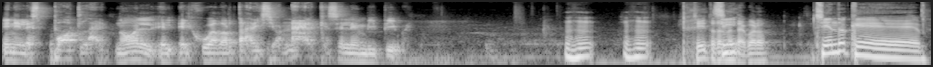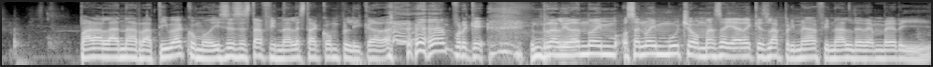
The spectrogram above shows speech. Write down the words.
en el spotlight, ¿no? El, el- el jugador tradicional que es el MVP, güey. Sí, totalmente Sí. de acuerdo. Siendo que para la narrativa, como dices, esta final está complicada. Porque en realidad no hay, o sea, no hay mucho más allá de que es la primera final de Denver y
